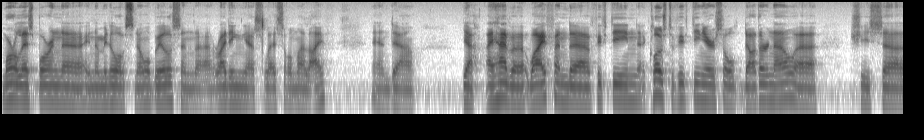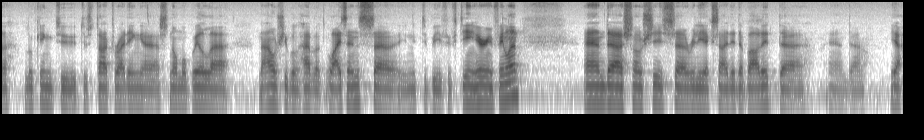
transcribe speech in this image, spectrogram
more or less born uh, in the middle of snowmobiles and uh, riding sleds all my life. And yeah, I have a wife and 15, close to 15 years old daughter now. she's looking to to start riding a snowmobile. now she will have a license. you need to be 15 here in Finland and uh, so she's uh, really excited about it. Uh, and uh, yeah,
